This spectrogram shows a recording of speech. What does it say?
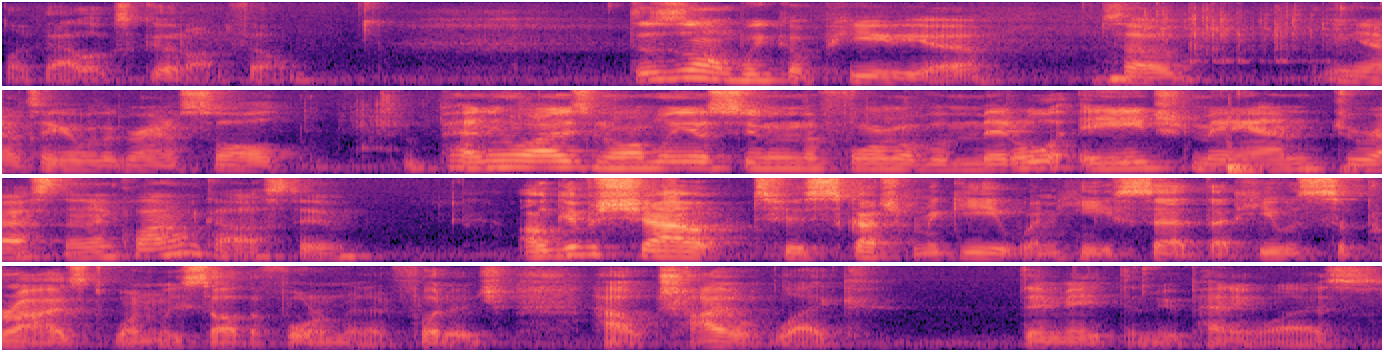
like that looks good on film. This is on Wikipedia, so you know, take it with a grain of salt. Pennywise normally assuming the form of a middle-aged man dressed in a clown costume. I'll give a shout to Scutch McGee when he said that he was surprised when we saw the four minute footage how childlike they made the new Pennywise.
